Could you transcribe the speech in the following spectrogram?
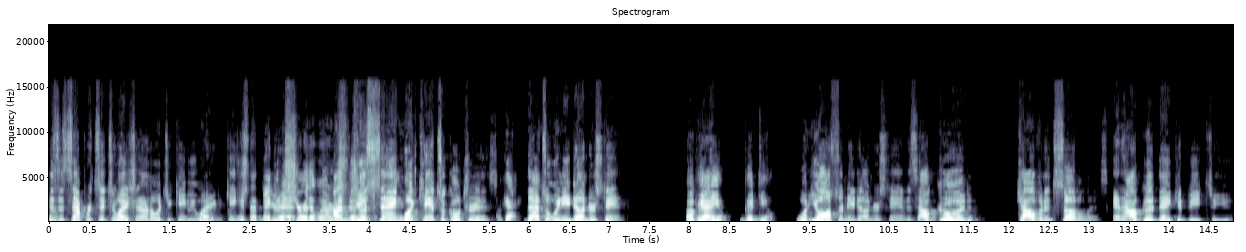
It's a separate situation. I don't know what you can't you can't get that making sure that we understand. I'm just saying what cancel culture is. Okay. That's what we need to understand. Okay. Good deal. Good deal. What you also need to understand is how good Calvin and Settle is and how good they can be to you.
